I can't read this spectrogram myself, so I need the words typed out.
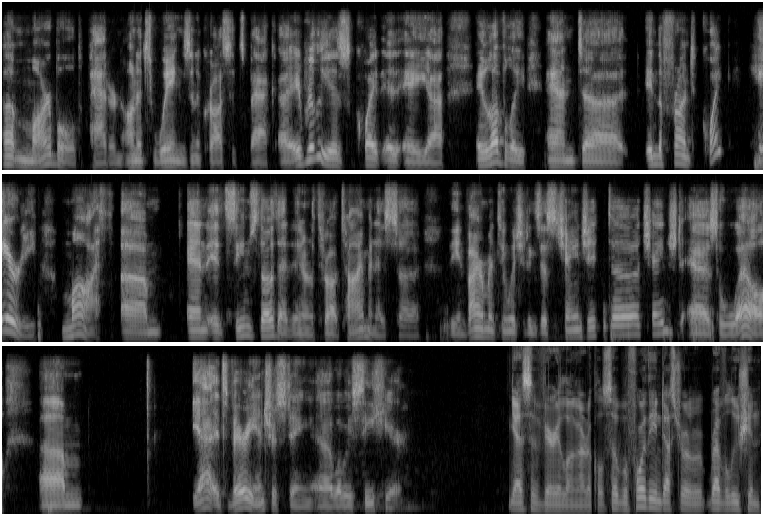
uh, marbled pattern on its wings and across its back. Uh, it really is quite a a, uh, a lovely and uh, in the front quite hairy moth. Um, and it seems though that you know throughout time and as uh, the environment in which it exists change, it changed as well. Um, yeah, it's very interesting uh, what we see here. Yeah, a very long article. So before the Industrial Revolution,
